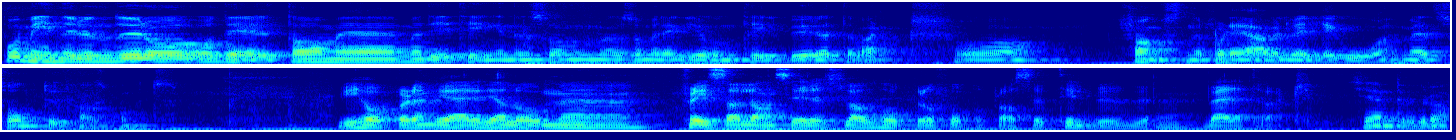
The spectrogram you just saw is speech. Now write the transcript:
på minirunder og, og delta med, med, de tingene som, som, regionen tilbyr etter hvert. Og sjansene for det er vel veldig gode med et sånt utgangspunkt. Vi håper det. Vi er i dialog med Flisa landsidrettslag. Håper å få på plass et tilbud der etter hvert. Kjempebra.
